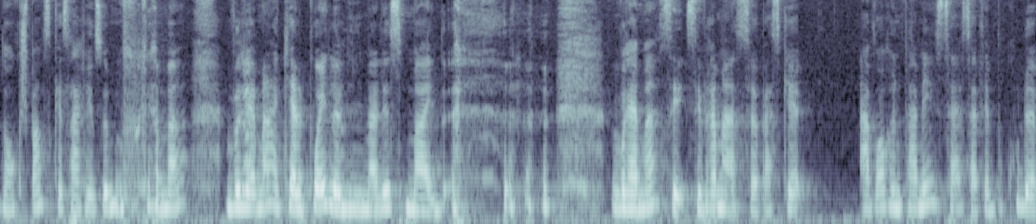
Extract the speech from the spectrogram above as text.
Donc, je pense que ça résume vraiment, vraiment à quel point le minimalisme m'aide. vraiment, c'est vraiment ça parce que avoir une famille, ça, ça fait beaucoup de,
